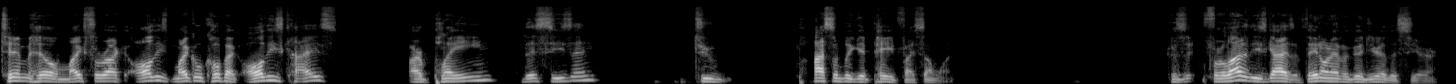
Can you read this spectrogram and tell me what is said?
Tim Hill, Mike Soroka, all these Michael Kopech, all these guys are playing this season to possibly get paid by someone. Because for a lot of these guys, if they don't have a good year this year,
